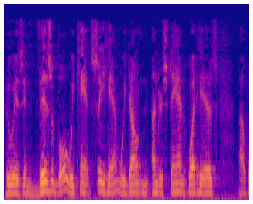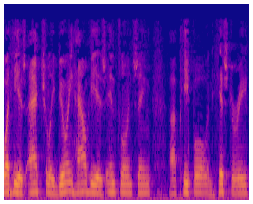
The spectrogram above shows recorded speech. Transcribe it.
who is invisible. We can't see him. We don't understand what his uh, what he is actually doing, how he is influencing uh, people and history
